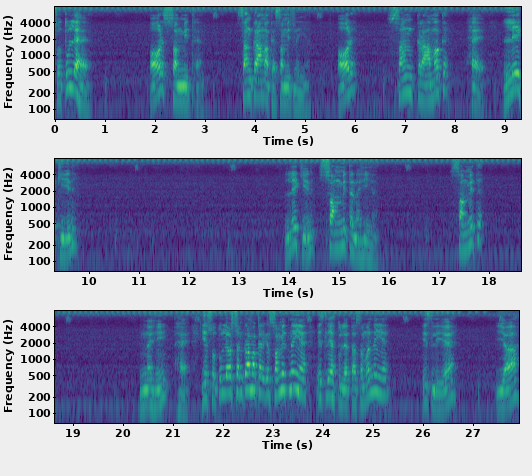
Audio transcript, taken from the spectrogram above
स्वतुल्य है और सम्मित है। संक्रामक है, सम्मित नहीं है। और संक्रामक है, लेकिन लेकिन सम्मित नहीं है। सम्मित नहीं है। ये स्वतुल्य और संक्रामक है, लेकिन सम्मित नहीं है, इसलिए यह तुल्यता संबंध नहीं है। इसलिए यह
